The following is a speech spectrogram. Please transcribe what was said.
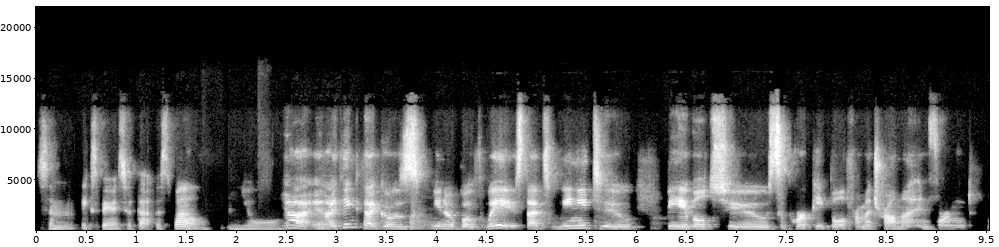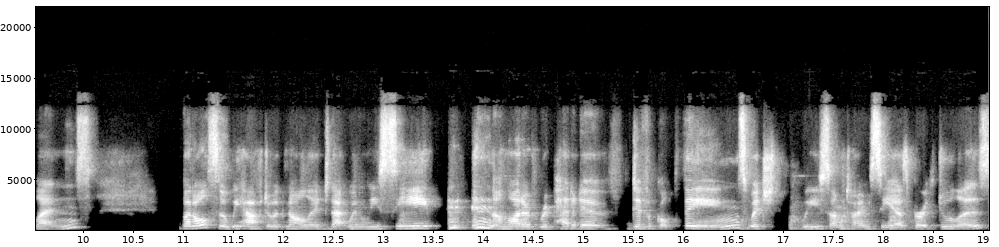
some experience with that as well in your yeah and i think that goes you know both ways that's we need to be able to support people from a trauma informed lens but also we have to acknowledge that when we see a lot of repetitive difficult things which we sometimes see as birth doulas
